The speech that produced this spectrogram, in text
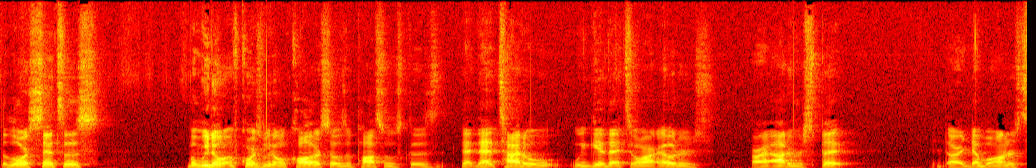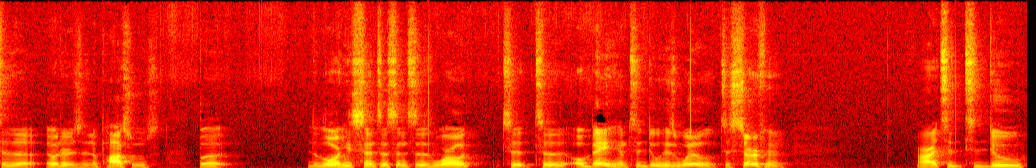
The Lord sent us, but we don't. Of course, we don't call ourselves apostles because that that title we give that to our elders, all right, out of respect our double honors to the elders and apostles. But the Lord, He sent us into this world to to obey Him, to do His will, to serve Him. All right, to to do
